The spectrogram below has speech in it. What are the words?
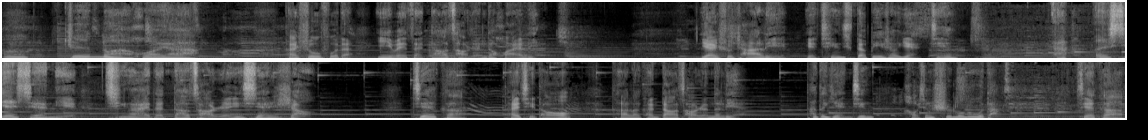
哦，真暖和呀！”他舒服地依偎在稻草人的怀里。鼹鼠查理也轻轻地闭上眼睛。“啊，谢谢你，亲爱的稻草人先生。”杰克抬起头。看了看稻草人的脸，他的眼睛好像湿漉漉的。杰克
